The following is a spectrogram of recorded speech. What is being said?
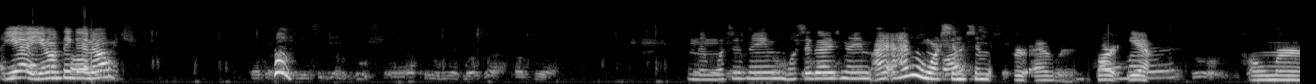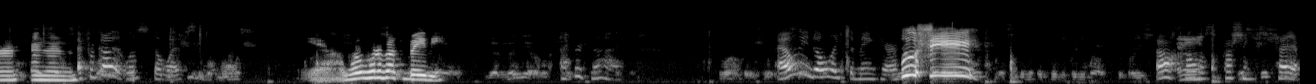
I Yeah, you don't think I know? damage. And then what's his name? What's the guy's name? I, I haven't watched Bart? Simpsons forever. Bart, yeah. Homer. Homer, and then I forgot what's the wife's name was. yeah. What what about the baby? I forgot. I only know like the main character. Lucy. Oh, I was pushing shit.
